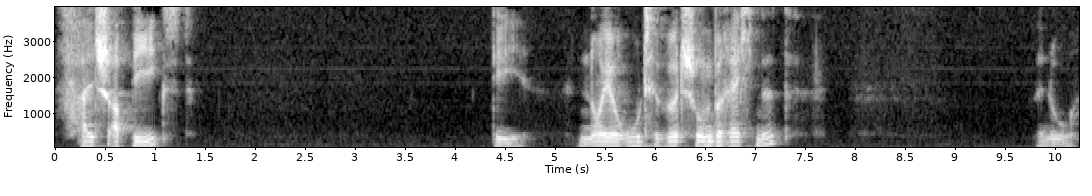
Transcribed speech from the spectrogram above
falsch abbiegst, die neue Route wird schon berechnet. Wenn du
